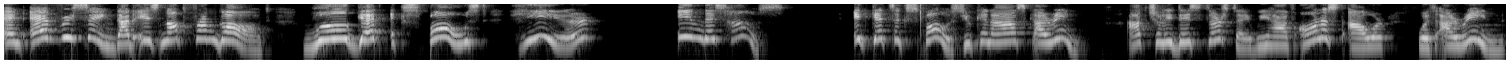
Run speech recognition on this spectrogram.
And everything that is not from God will get exposed here in this house. It gets exposed. You can ask Irene. Actually, this Thursday, we have honest hour with Irene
